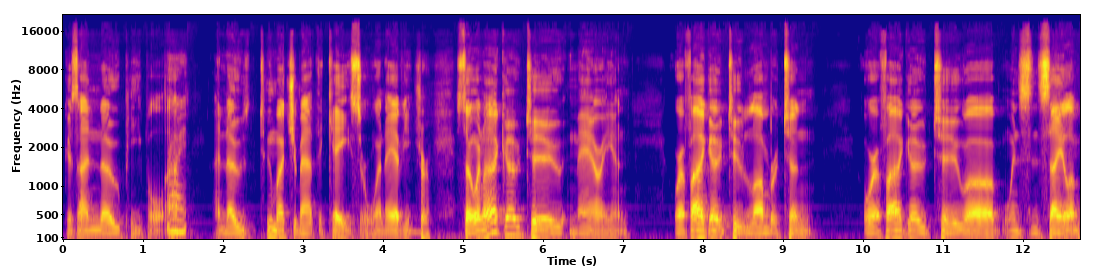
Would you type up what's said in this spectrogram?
because I know people. I- Right. I, know too much about the case or what have you. Sure. So when I go to Marion, or if I go to Lumberton, or if I go to uh, Winston Salem,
